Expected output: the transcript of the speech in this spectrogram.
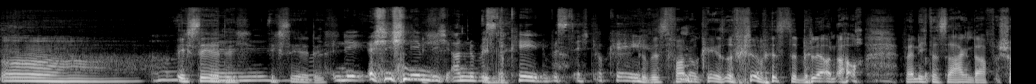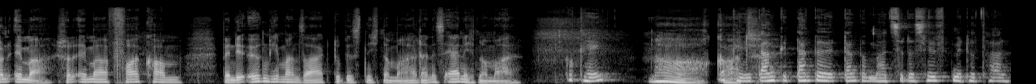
Oh. Ich sehe dich, ich sehe dich. Nee, ich nehme dich an, du bist okay, du bist echt okay. Du bist voll okay, so wie du bist, Sibylle. Und auch, wenn ich das sagen darf, schon immer, schon immer vollkommen, wenn dir irgendjemand sagt, du bist nicht normal, dann ist er nicht normal. Okay. Oh Gott. Okay, danke, danke, danke, Matze, das hilft mir total.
